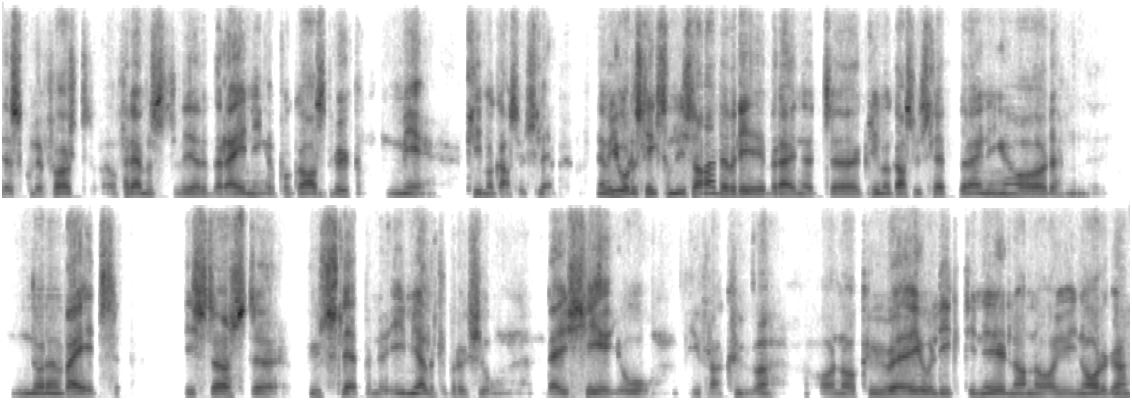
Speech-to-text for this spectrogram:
Det skulle først og fremst være beregninger på gassbruk med klimagassutslipp. Men vi gjorde det slik som de sa, det ble beregnet eh, klimagassutslippsberegninger. og Når en vet de største utslippene i melkeproduksjonen, de skjer jo fra kuer. Og når kuer er jo likt i Nederland og i Norge,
